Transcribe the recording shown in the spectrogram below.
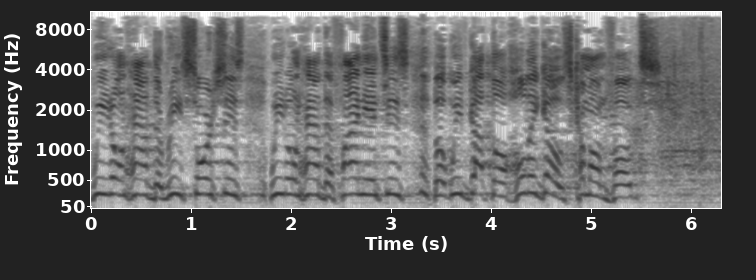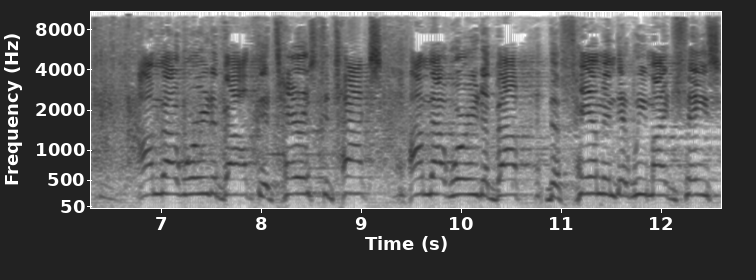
We don't have the resources. We don't have the finances, but we've got the Holy Ghost. Come on, folks. I'm not worried about the terrorist attacks. I'm not worried about the famine that we might face.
